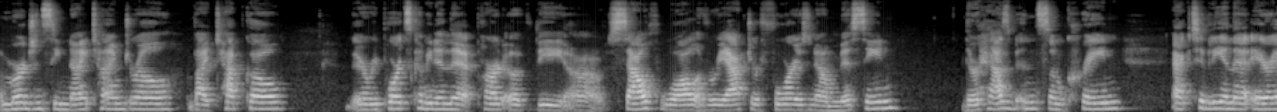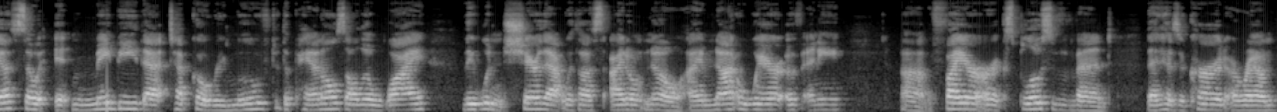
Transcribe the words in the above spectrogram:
emergency nighttime drill by TEPCO. There are reports coming in that part of the uh, south wall of reactor 4 is now missing. There has been some crane activity in that area, so it may be that TEPCO removed the panels, although why they wouldn't share that with us, I don't know. I am not aware of any uh, fire or explosive event that has occurred around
